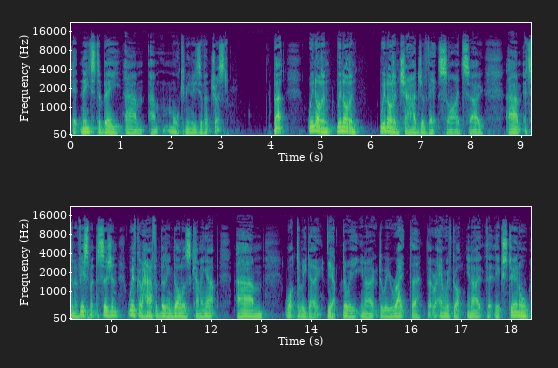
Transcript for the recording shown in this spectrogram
it needs to be um, um, more communities of interest. But we're not in we're not in we're not in charge of that side. So um, it's an investment decision. We've got half a billion dollars coming up. Um, what do we do? Yeah. Do we, you know, do we rate the, the and we've got, you know, the, the, external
